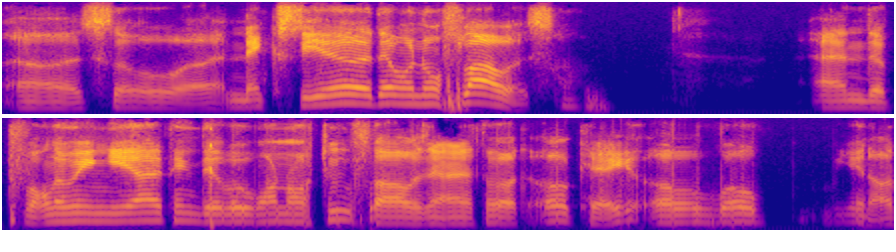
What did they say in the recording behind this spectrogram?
Uh, so uh, next year, there were no flowers. And the following year, I think there were one or two flowers. And I thought, okay, oh, well, you know,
